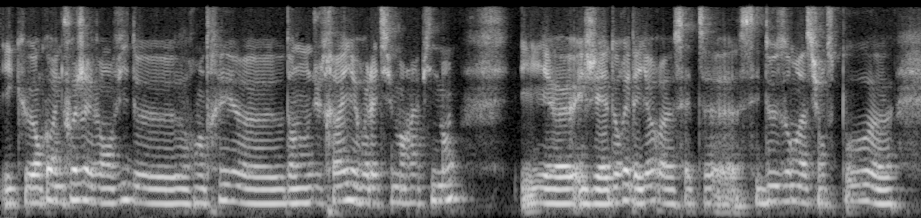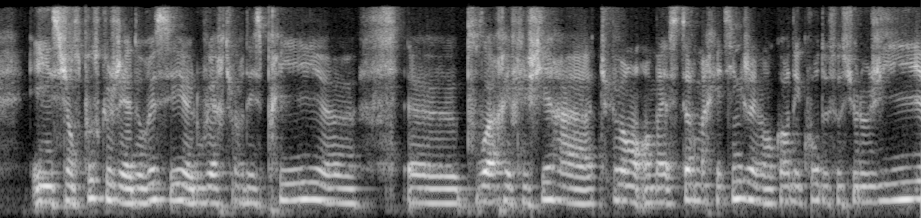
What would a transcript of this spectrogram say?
Et que, encore une fois, j'avais envie de rentrer dans le monde du travail relativement rapidement. Et, et j'ai adoré d'ailleurs ces deux ans à Sciences Po et Sciences Po, ce que j'ai adoré, c'est euh, l'ouverture d'esprit, euh, euh, pouvoir réfléchir à, tu vois, en, master marketing, j'avais encore des cours de sociologie,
